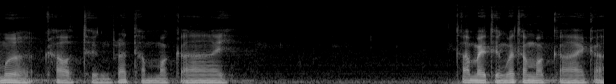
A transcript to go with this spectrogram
เมื่อเข้าถึงพระธรรมกาย ถ้าไม่ถึงพระธรรมกายก็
